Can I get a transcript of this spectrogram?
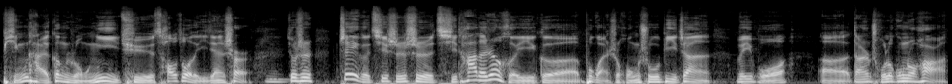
平台更容易去操作的一件事儿。就是这个其实是其他的任何一个，不管是红书、B 站、微博，呃，当然除了公众号啊，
